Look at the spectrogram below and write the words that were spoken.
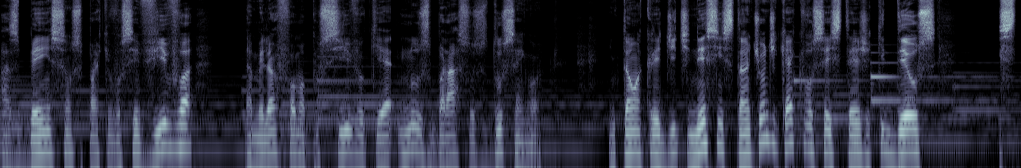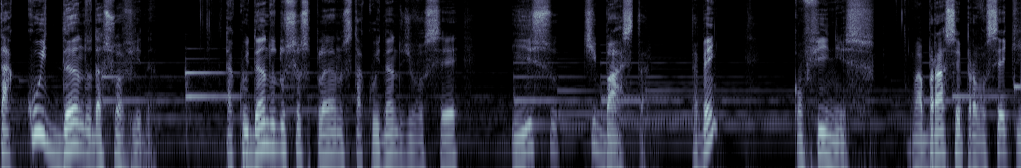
as bênçãos para que você viva da melhor forma possível, que é nos braços do Senhor. Então acredite nesse instante, onde quer que você esteja, que Deus está cuidando da sua vida, está cuidando dos seus planos, está cuidando de você e isso te basta, tá bem? Confie nisso. Um abraço aí para você que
